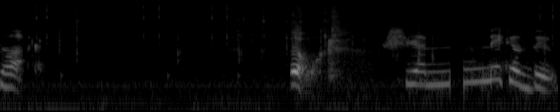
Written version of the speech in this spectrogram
Suck. Milk. Schmickledook.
